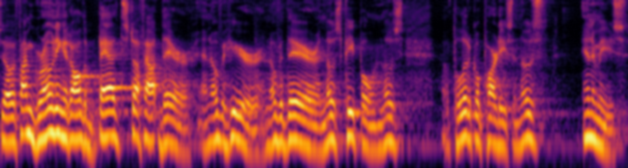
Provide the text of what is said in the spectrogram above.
So if I'm groaning at all the bad stuff out there and over here and over there and those people and those uh, political parties and those enemies,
